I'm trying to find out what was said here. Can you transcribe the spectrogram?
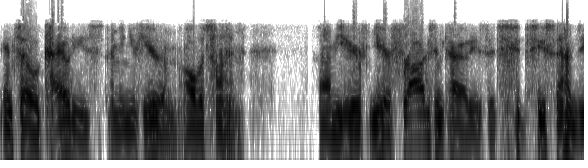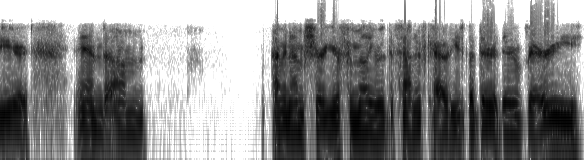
and so coyotes, I mean, you hear them all the time. Um, you hear you hear frogs and coyotes, the two, two sounds you hear. And um, I mean, I'm sure you're familiar with the sound of coyotes, but they're they're very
